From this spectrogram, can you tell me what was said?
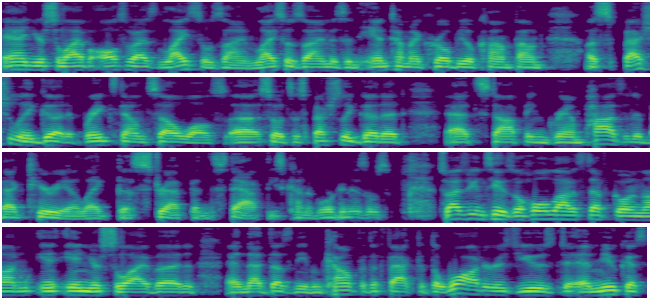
And your saliva also has lysozyme. Lysozyme is an antimicrobial compound, especially good. It breaks down cell walls, uh, so it's especially good at, at stopping gram-positive bacteria like the strep and staph, these kind of organisms. So as you can see, there's a whole lot of stuff going on in, in your saliva, and, and that doesn't even count for the fact that the water is used, and mucus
